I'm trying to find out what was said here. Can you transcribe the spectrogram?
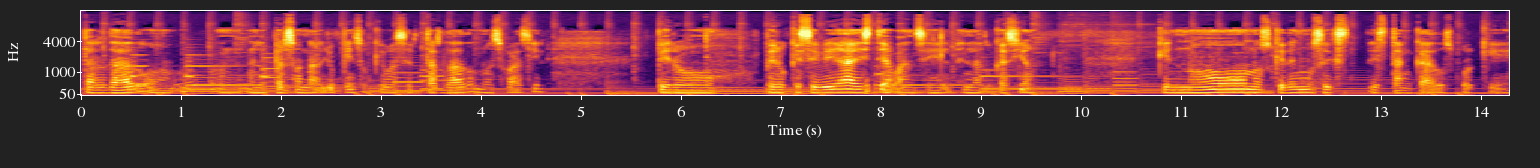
tardado. En lo personal yo pienso que va a ser tardado, no es fácil, pero, pero que se vea este avance en la educación que no nos quedemos estancados porque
